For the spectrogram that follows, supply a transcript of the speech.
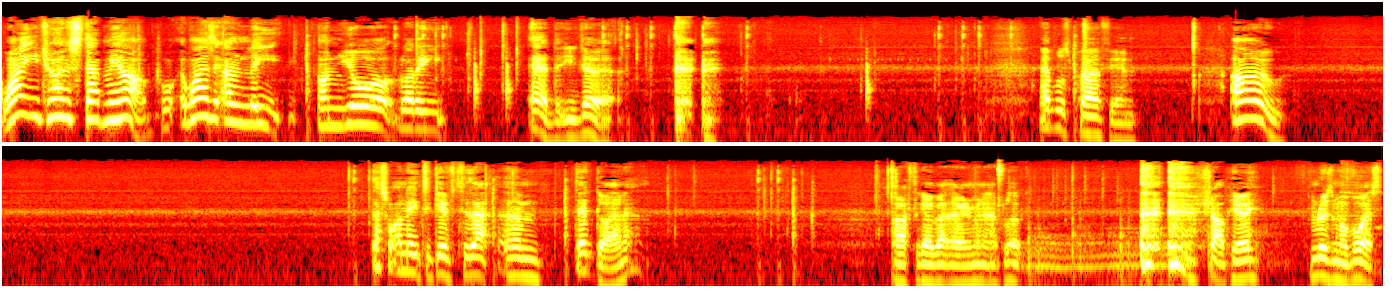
Why aren't you trying to stab me up? Why is it only on your bloody head that you do it? Ebel's perfume. Oh! That's what I need to give to that um, dead guy, isn't it? I'll have to go back there in a minute and have a look. Shut up, Hewie. I'm losing my voice.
